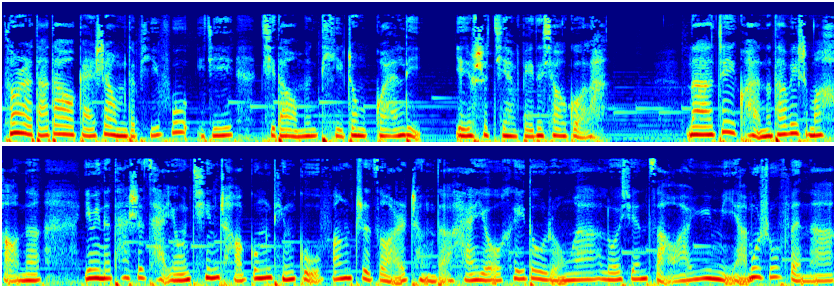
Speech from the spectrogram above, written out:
从而达到改善我们的皮肤以及起到我们体重管理，也就是减肥的效果了。那这一款呢，它为什么好呢？因为呢，它是采用清朝宫廷古方制作而成的，含有黑豆蓉啊、螺旋藻啊、玉米啊、木薯粉啊，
